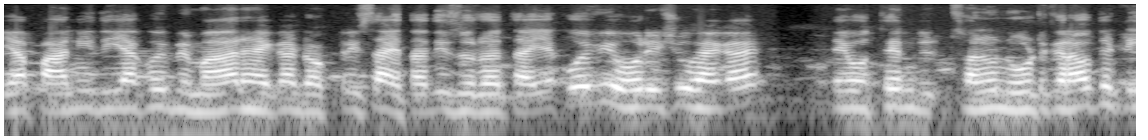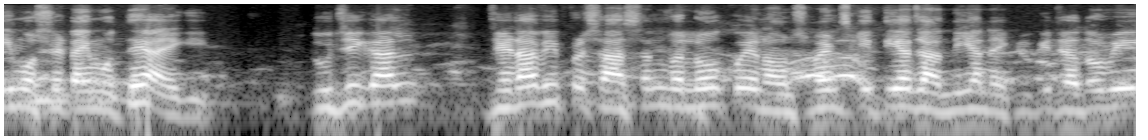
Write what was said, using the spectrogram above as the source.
ਜਾਂ ਪਾਣੀ ਦੀ ਜਾਂ ਕੋਈ ਬਿਮਾਰ ਹੈਗਾ ਡਾਕਟਰੀ ਸਹਾਇਤਾ ਦੀ ਜ਼ਰੂਰਤ ਹੈ ਜਾਂ ਕੋਈ ਵੀ ਹੋਰ ਇਸ਼ੂ ਹੈਗਾ ਹੈ, ਤੇ ਉੱਥੇ ਸਾਨੂੰ ਨੋਟ ਕਰਾਓ ਤੇ ਟੀਮ ਉਸੇ ਟਾਈਮ ਉੱਥੇ ਆਏਗੀ। ਦੂਜੀ ਗੱਲ ਜਿਹੜਾ ਵੀ ਪ੍ਰਸ਼ਾਸਨ ਵੱਲੋਂ ਕੋਈ ਅਨਾਉਂਸਮੈਂਟਸ ਕੀਤੀਆਂ ਜਾਂਦੀਆਂ ਨੇ ਕਿਉਂਕਿ ਜਦੋਂ ਵੀ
